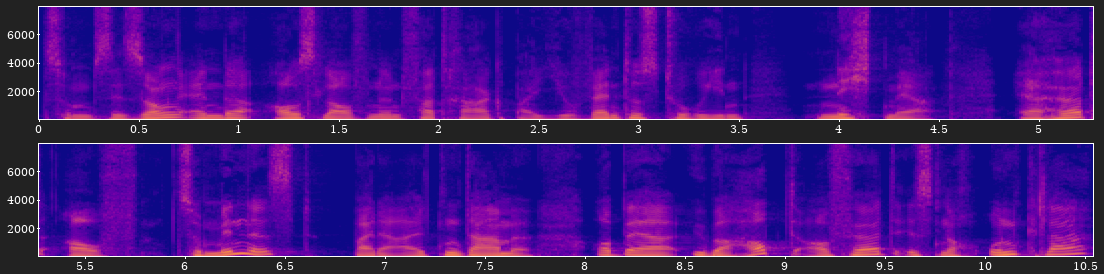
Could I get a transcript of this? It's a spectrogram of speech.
zum Saisonende auslaufenden Vertrag bei Juventus Turin nicht mehr. Er hört auf, zumindest bei der alten Dame. Ob er überhaupt aufhört, ist noch unklar.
